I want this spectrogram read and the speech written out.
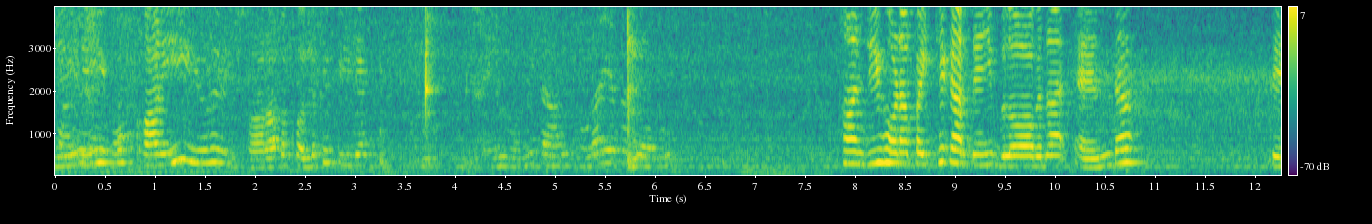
ਨਹੀਂ ਨਹੀਂ ਭੁੱਖਾ ਨਹੀਂ ਉਹਨੇ ਸਾਰਾ ਤਾਂ ਖੁੱਲ ਕੇ ਪੀ ਲਿਆ। ਹਾਂਜੀ, ਹੁਣ ਆਪਾਂ ਇੱਥੇ ਕਰਦੇ ਹਾਂ ਜੀ ਬਲੌਗ ਦਾ ਐਂਡ ਤੇ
